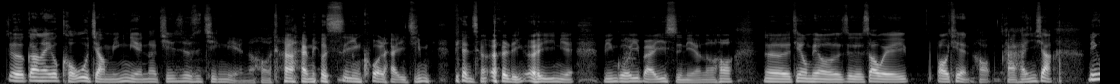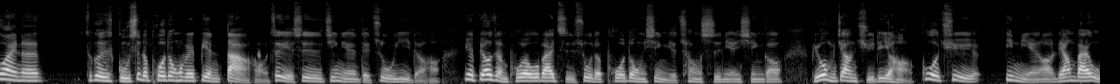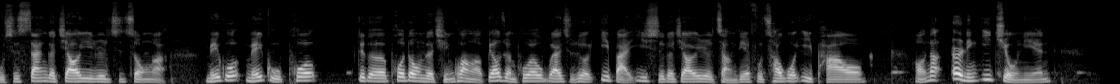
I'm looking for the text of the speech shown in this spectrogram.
这个刚才有口误讲明年呢，其实就是今年了哈，它还没有适应过来，已经变成二零二一年，民国一百一十年了哈。那听众朋友，这个稍微抱歉，好，海涵一下。另外呢。这个股市的波动会不会变大？哈，这也是今年得注意的哈。因为标准普尔五百指数的波动性也创十年新高。比如我们这样举例哈，过去一年啊，两百五十三个交易日之中啊，美国美股波这个波动的情况啊，标准普尔五百指数有一百一十个交易日涨跌幅超过一趴哦。好，那二零一九年。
